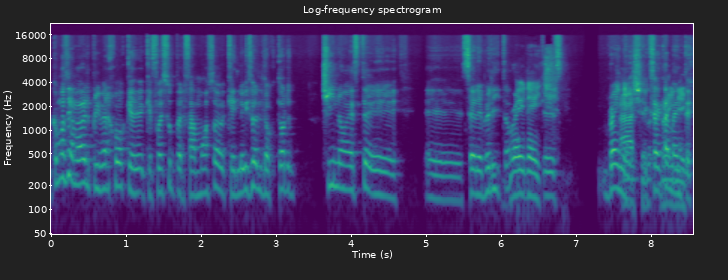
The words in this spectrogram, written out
¿Cómo se llamaba el primer juego que, que fue súper famoso? Que lo hizo el doctor chino este eh, cerebrito. Brain Age. que es Brain Ah, Age, sí, exactamente.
